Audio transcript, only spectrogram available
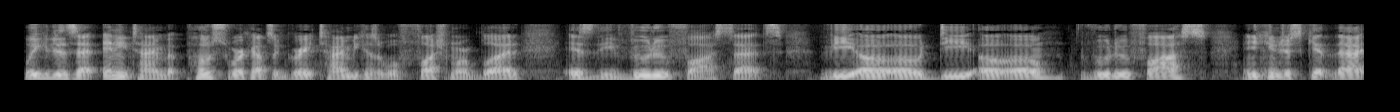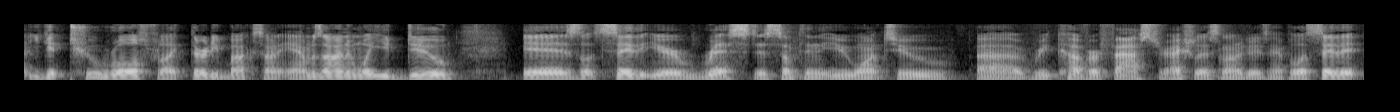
Well, you can do this at any time, but post workout's a great time because it will flush more blood. Is the Voodoo Floss? That's V O O D O O Voodoo Floss, and you can just get that. You get two rolls for like thirty bucks on Amazon, and what you do is let's say that your wrist is something that you want to uh, recover faster. Actually, that's not a good example. Let's say that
